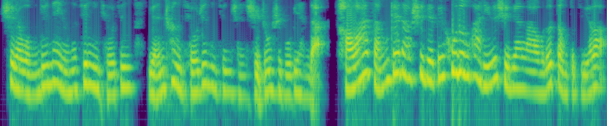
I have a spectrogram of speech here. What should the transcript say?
是的，我们对内容的精益求精、原创求真的精神始终是不变的。好啦，咱们该到世界杯互动话题的时间了，我都等不及了。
